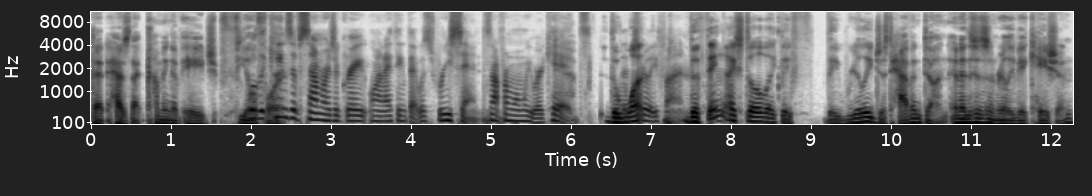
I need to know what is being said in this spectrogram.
that has that coming of age feel Well, the for Kings of Summer is a great one. I think that was recent. It's not from when we were kids. The That's one, really fun. the thing I still like they f- they really just haven't done, and this isn't really vacation,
